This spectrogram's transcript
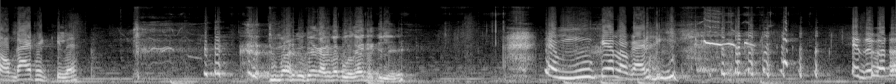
লগাই থাকিলে। তোমাৰ বিষয়ে কাৰোবাক লগাই থাকিলে? মোকে লগাই থাকি সেইটো কথা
